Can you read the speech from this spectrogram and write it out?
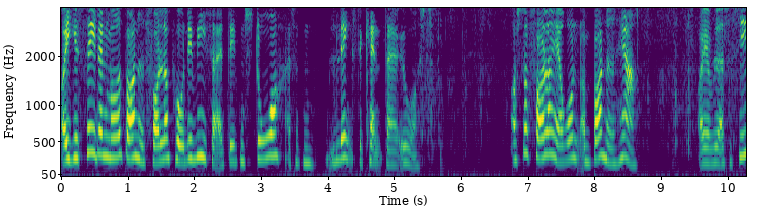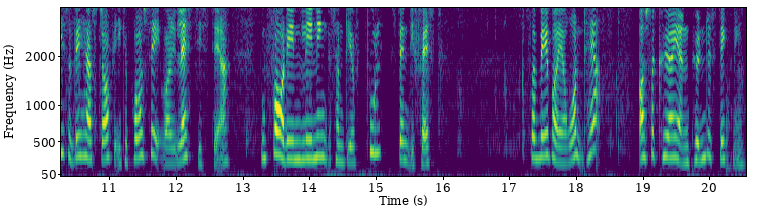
Og I kan se den måde båndet folder på, det viser, at det er den store, altså den længste kant, der er øverst. Og så folder jeg rundt om båndet her. Og jeg vil altså sige, så det her stof, I kan prøve at se, hvor elastisk det er. Nu får det en linding, som bliver fuldstændig fast. Så vipper jeg rundt her, og så kører jeg en pyntestikning.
